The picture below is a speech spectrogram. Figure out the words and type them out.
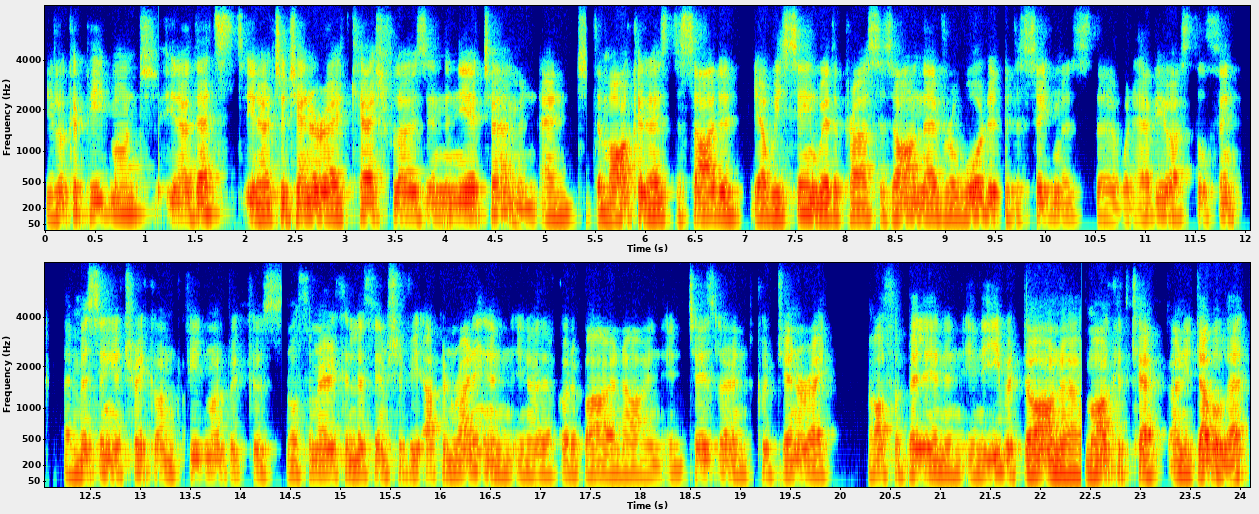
you look at Piedmont, you know, that's, you know, to generate cash flows in the near term. And, and the market has decided, yeah, we're seeing where the prices are and they've rewarded the Sigmas, the what have you. I still think they're missing a trick on Piedmont because North American lithium should be up and running. And, you know, they've got a buyer now in, in Tesla and could generate half a billion in, in EBITDA on a market cap only double that.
